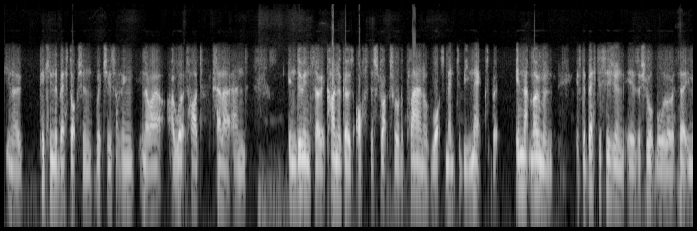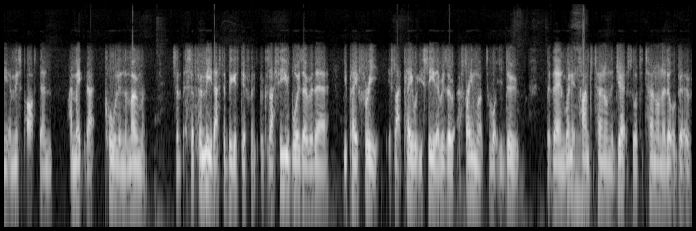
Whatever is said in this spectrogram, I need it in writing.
You know, picking the best option, which is something you know I, I worked hard to excel at, and in doing so, it kind of goes off the structure or the plan of what's meant to be next. But in that moment, if the best decision is a short ball or a 30 meter miss pass, then I make that call in the moment. So, so for me, that's the biggest difference because I see you boys over there. You play free. It's like play what you see. There is a, a framework to what you do, but then when it's mm. time to turn on the jets or to turn on a little bit of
